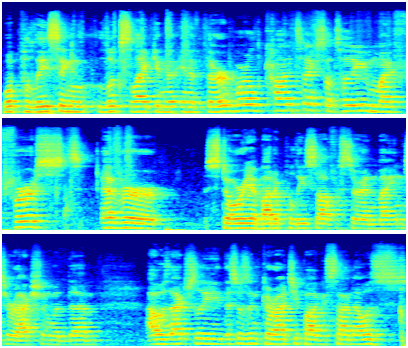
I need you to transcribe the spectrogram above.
what policing looks like in the in a third world context. I'll tell you my first ever story about a police officer and my interaction with them. I was actually this was in Karachi, Pakistan. I was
